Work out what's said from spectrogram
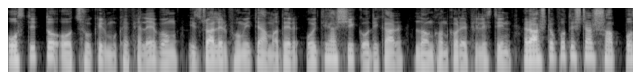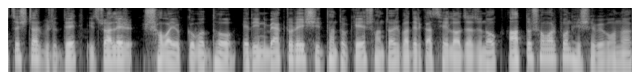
অস্তিত্ব ও ঝুঁকির মুখে ফেলে এবং ইসরায়েলের ভূমিতে আমাদের ঐতিহাসিক অধিকার লঙ্ঘন করে ফিলিস্তিন রাষ্ট্র প্রতিষ্ঠার সব প্রচেষ্টার বিরুদ্ধে ইসরায়েলের সবাই ঐক্যবদ্ধ। এদিন ম্যাক্রোর এই সিদ্ধান্তকে সন্ত্রাসবাদের কাছে লজ্জাজনক আত্মসমর্পণ হিসেবে বর্ণনা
